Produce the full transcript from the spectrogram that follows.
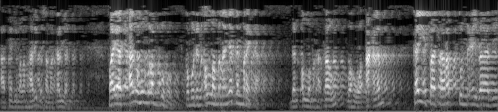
Artinya di malam hari bersama kalian. Fayas'aluhum rabbuhum. Kemudian Allah menanyakan mereka. Dan Allah Maha tahu bahwa a'lam Kaifa taraktum ibadi?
